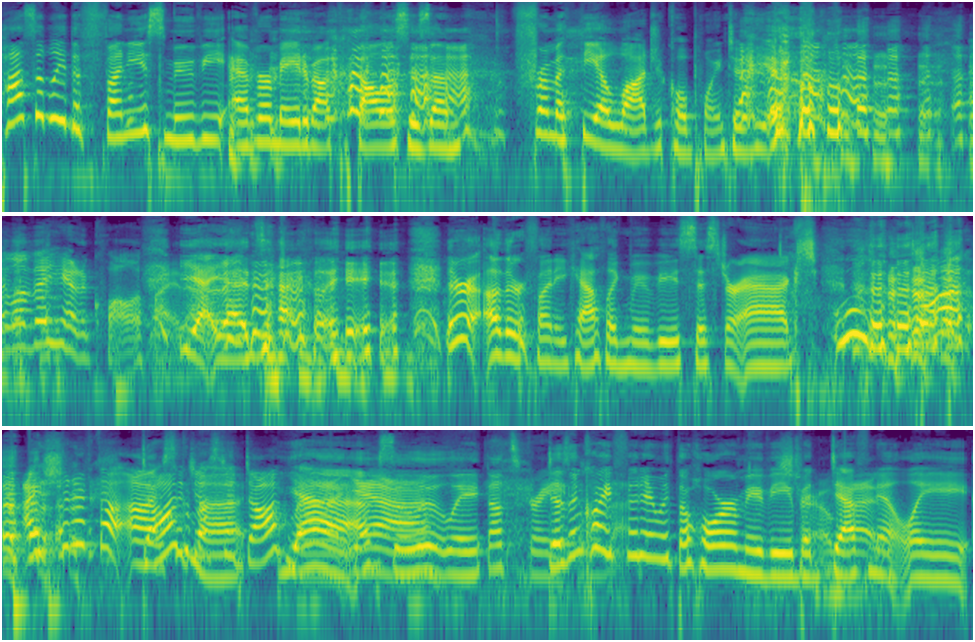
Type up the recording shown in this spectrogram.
possibly the funniest movie ever made about Catholicism from a theological point of view. I love that he had to qualify that. yeah, yeah, exactly. there are other funny Catholic movies, Sister Act. I should have thought uh, suggested Dogma. Yeah, absolutely. That's great. Doesn't quite fit in with the horror movie, true, but but- definitely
